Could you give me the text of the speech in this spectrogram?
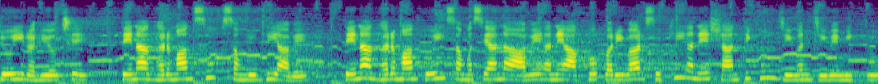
જોઈ રહ્યો છે, તેના ઘરમાં સુખ સમૃદ્ધિ આવે, તેના ઘરમાં કોઈ સમસ્યા ન આવે અને આખો પરિવાર સુખી અને શાંતિપૂર્ણ જીવન જીવે મિત્રો.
